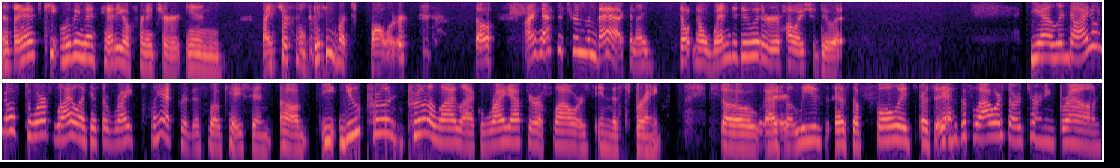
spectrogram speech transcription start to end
And so I have to keep moving my patio furniture in. My circle's getting much smaller. So I have to trim them back, and I don't know when to do it or how I should do it. Yeah, Linda, I don't know if dwarf lilac is the right plant for this location. Um, you, you prune prune a lilac right after it flowers in the spring. So okay. as the leaves, as the foliage, as, as the flowers are turning brown,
